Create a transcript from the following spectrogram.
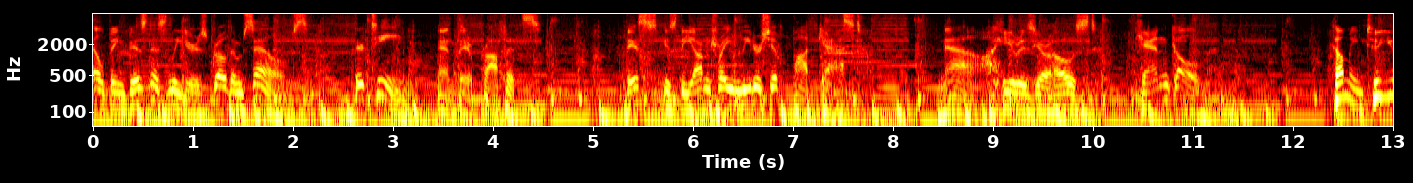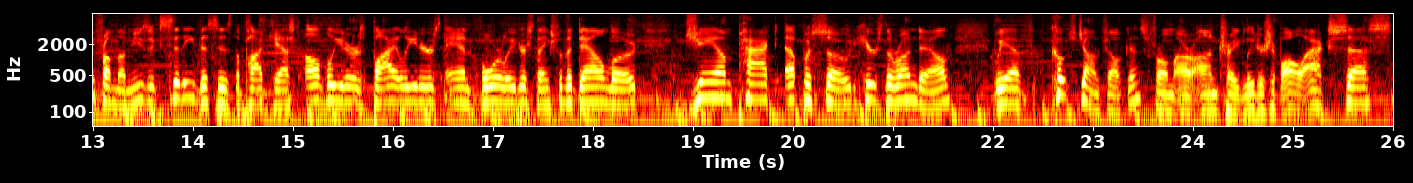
helping business leaders grow themselves, their team, and their profits. This is the EntreLeadership Podcast. Now, here is your host, Ken Coleman. Coming to you from the Music City, this is the podcast of leaders, by leaders, and for leaders. Thanks for the download. Jam packed episode. Here's the rundown. We have Coach John Felkins from our On Trade EntreLeadership All Access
